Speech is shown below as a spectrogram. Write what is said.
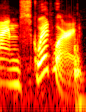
I'm Squidward.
